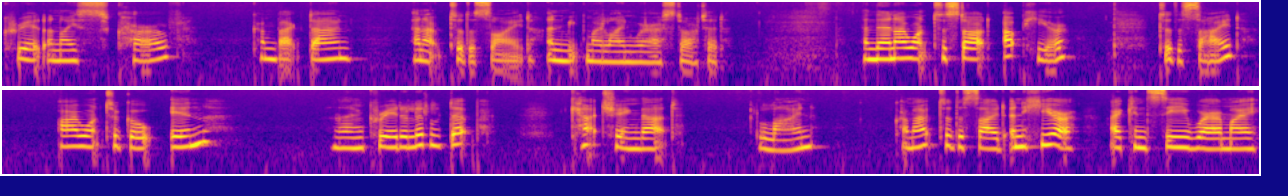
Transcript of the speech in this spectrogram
create a nice curve, come back down and out to the side and meet my line where I started. And then I want to start up here to the side. I want to go in and then create a little dip, catching that line, come out to the side. And here I can see where my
